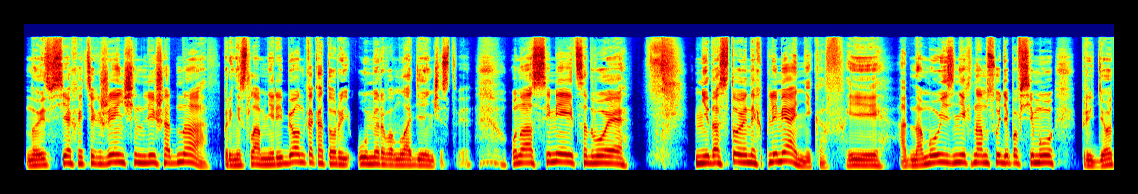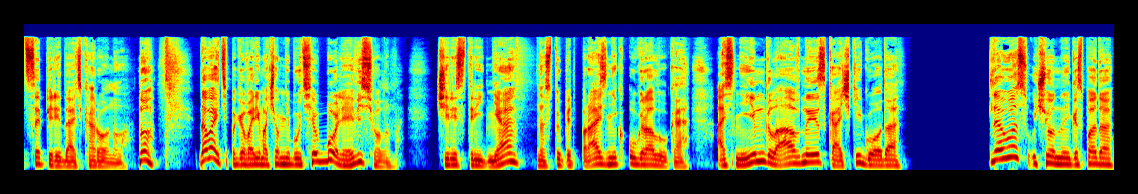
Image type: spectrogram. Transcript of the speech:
но из всех этих женщин лишь одна принесла мне ребенка, который умер во младенчестве. У нас имеется двое недостойных племянников, и одному из них нам, судя по всему, придется передать корону. Но давайте поговорим о чем-нибудь более веселом. Через три дня наступит праздник Угралука, а с ним главные скачки года. Для вас, ученые господа,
